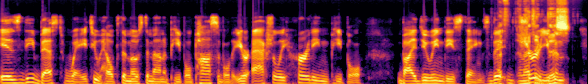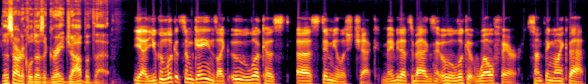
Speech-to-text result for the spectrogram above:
is the best way to help the most amount of people possible, that you're actually hurting people by doing these things. The, and sure, I think this can, this article does a great job of that. Yeah, you can look at some gains like, ooh, look, a, a stimulus check. Maybe that's a bad example. Ooh, look at welfare, something like that.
